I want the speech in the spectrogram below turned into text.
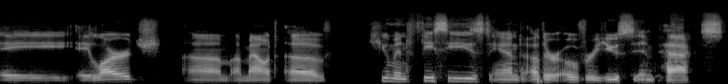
a a large um, amount of human feces and other overuse impacts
